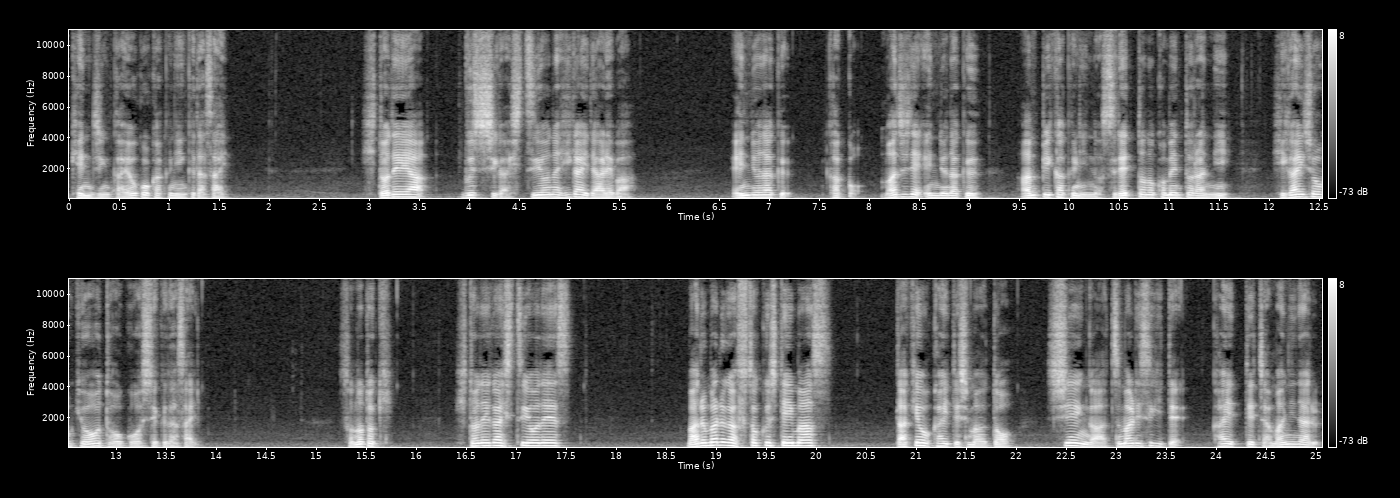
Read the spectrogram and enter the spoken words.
県人会をご確認ください。人手や物資が必要な被害であれば、遠慮なく、過去、マジで遠慮なく、安否確認のスレッドのコメント欄に被害状況を投稿してください。その時、人手が必要です。〇〇が不足しています。だけを書いてしまうと支援が集まりすぎてかえって邪魔になる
